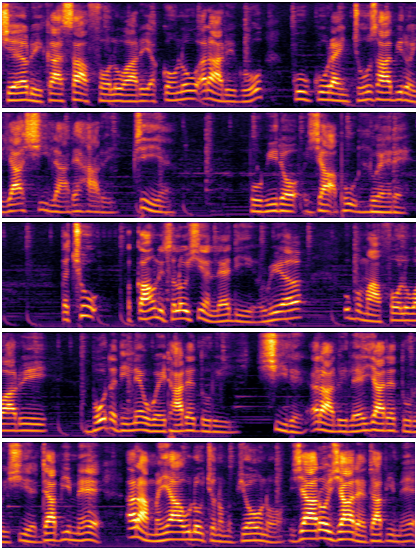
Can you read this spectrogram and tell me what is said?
share တွေကစ follower တွေအကုန်လုံးအဲ့ဒါတွေကိုကိုကိုယ်တိုင်စ조사ပြီးတော့ရရှိလာတဲ့ဟာတွေဖြစ်ရင်ပို့ပြီးတော့ရဖို့လွယ်တယ်တချို့အကောင့်တွေဆိုလို့ရှိရင်လည်းဒီ real ဥပမာ follower တွေ bot အနေနဲ့ဝယ်ထားတဲ့သူတွေ ရှိတယ်အဲ့ဒါတွေလည်းရတဲ့သူတွေရှိတယ်ဒါပြင်မဲ့အဲ့ဒါမရဘူးလို့ကျွန်တော်မပြောဘူးတော့ရတော့ရတယ်ဒါပြင်မဲ့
